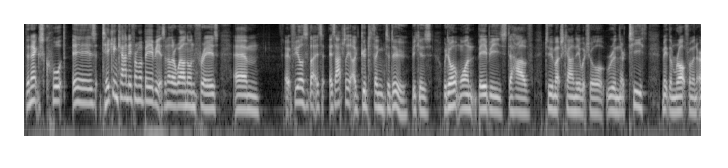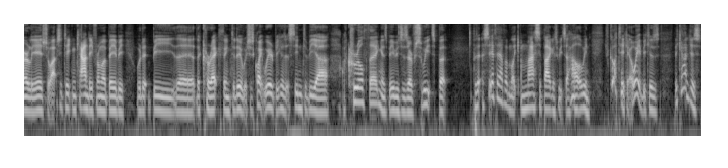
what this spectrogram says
The next quote is taking candy from a baby. It's another well-known phrase. Um, it feels that it's, it's actually a good thing to do because we don't want babies to have too much candy which will ruin their teeth make them rot from an early age so actually taking candy from a baby would it be the the correct thing to do which is quite weird because it seemed to be a, a cruel thing as babies deserve sweets but but say if they have them like a massive bag of sweets at Halloween you've got to take it away because they can't just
